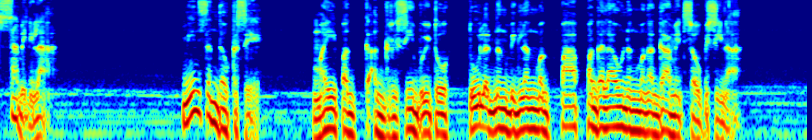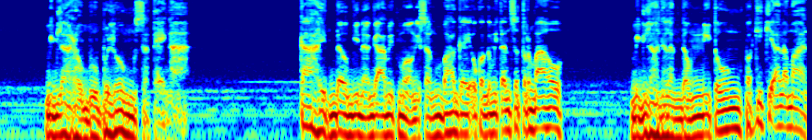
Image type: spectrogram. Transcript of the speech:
Sabi nila. Minsan daw kasi may pagka-agresibo ito tulad ng biglang magpapagalaw ng mga gamit sa opisina. Bigla raw bubulong sa tenga. Kahit daw ginagamit mo ang isang bagay o kagamitan sa trabaho, bigla na lang daw nitong pagkikialaman.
